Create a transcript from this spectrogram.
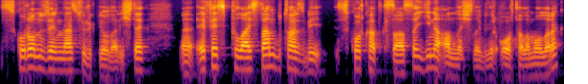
skoru onun üzerinden sürüklüyorlar. İşte e, Efes Plyce'dan bu tarz bir skor katkısı alsa yine anlaşılabilir ortalama olarak.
